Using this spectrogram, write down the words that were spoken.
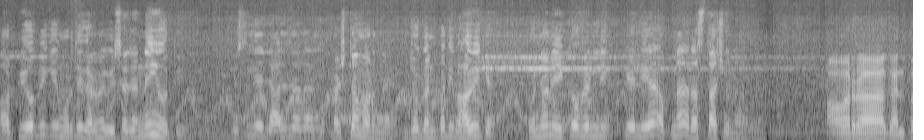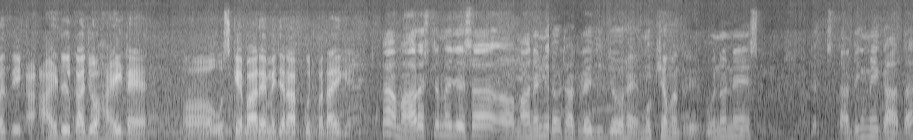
और पीओपी की मूर्ति घर में विसर्जन नहीं होती। है इसलिए ज़्यादा से ज़्यादा कस्टमर ने जो गणपति भाविक है उन्होंने इको फ्रेंडली के लिए अपना रास्ता चुना हुआ है। और गणपति आइडल का जो हाइट है उसके बारे में ज़रा आप कुछ बताएँगे? हाँ महाराष्ट्र में जैसा माननीय उद्धव ठाकरे जी जो है मुख्यमंत्री उन्होंने स्टार्टिंग में ही कहा था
